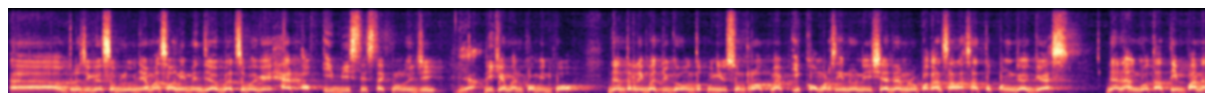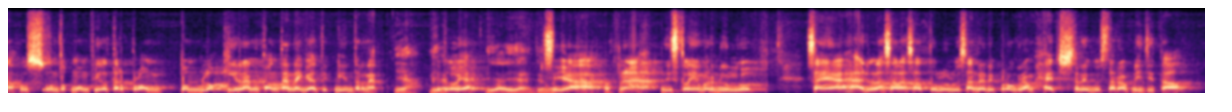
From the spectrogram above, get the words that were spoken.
em, terus juga sebelumnya Mas Sony menjabat sebagai Head of E-Business Technology Ya. di Kemenkominfo dan terlibat juga untuk menyusun roadmap e-commerce Indonesia dan merupakan salah satu penggagas dan anggota tim panel khusus untuk memfilter pemblokiran konten negatif di internet. Iya. iya. Betul ya? Iya iya. Siap. Nah, disclaimer dulu. Saya adalah salah satu lulusan dari program Hatch 1000 Startup Digital,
